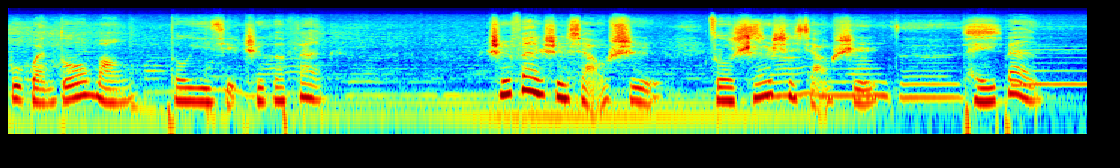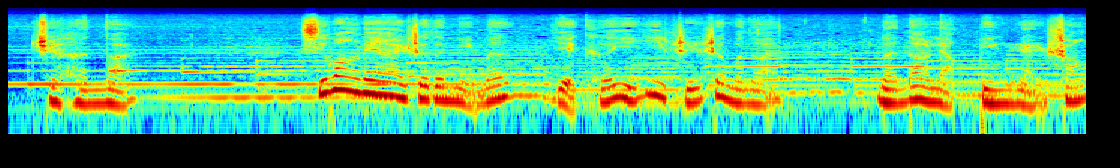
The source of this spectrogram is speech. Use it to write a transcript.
不管多忙，都一起吃个饭。吃饭是小事，坐车是小事，陪伴却很暖。希望恋爱着的你们也可以一直这么暖，暖到两鬓染霜。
